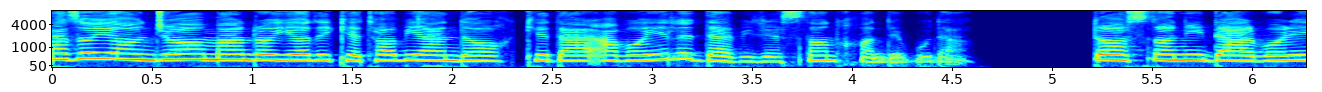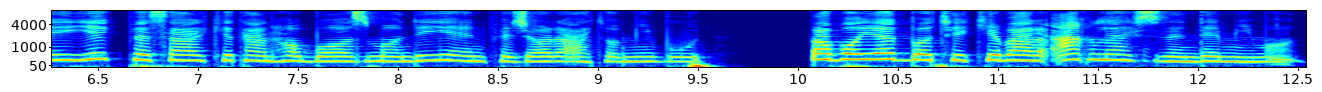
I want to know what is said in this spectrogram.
فضای آنجا من را یاد کتابی انداخت که در اوایل دبیرستان خوانده بودم. داستانی درباره یک پسر که تنها بازمانده انفجار اتمی بود و باید با تکیه بر عقلش زنده میماند.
